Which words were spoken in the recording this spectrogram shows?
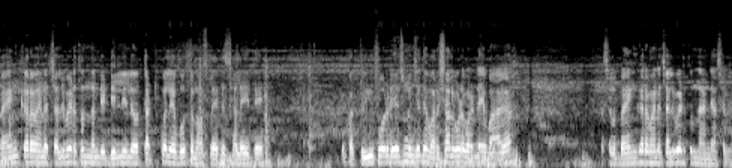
భయంకరమైన చలి పెడుతుందండి. ఢిల్లీలో తట్టుకోలేకపోతున్నాం అసలు అయితే చలి అయితే. ఒక త్రీ ఫోర్ డేస్ నుంచి అయితే వర్షాలు కూడా పడ్డాయి బాగా. అసలు భయంకరమైన చలి పెడుతుందండి అసలు.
